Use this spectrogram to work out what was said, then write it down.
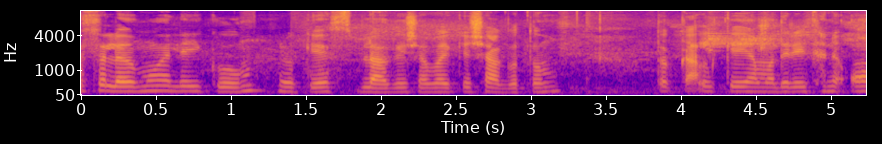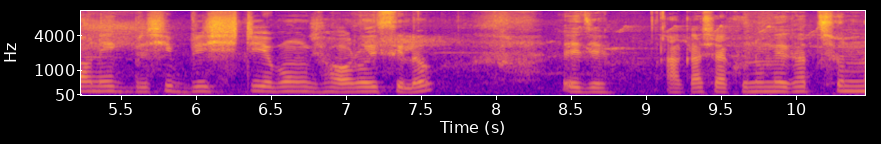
আসসালামু আলাইকুম। রোকেশ ব্লগে সবাইকে স্বাগতম। তো কালকে আমাদের এখানে অনেক বেশি বৃষ্টি এবং ঝড় হয়েছিল। এই যে আকাশ এখনও মেঘাচ্ছন্ন।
